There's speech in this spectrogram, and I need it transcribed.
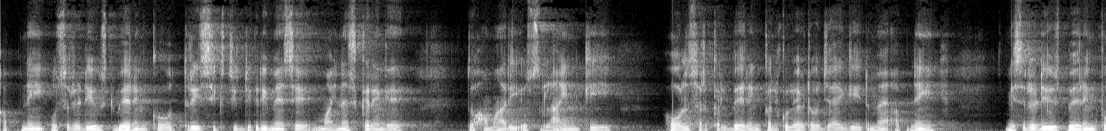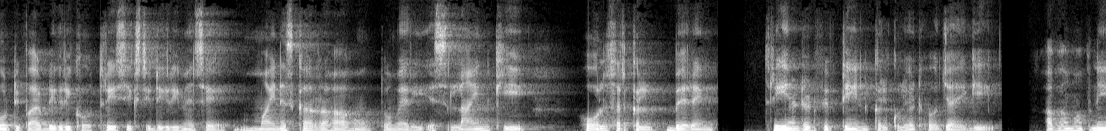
अपनी उस रिड्यूस्ड बेरिंग को 360 डिग्री में से माइनस करेंगे तो हमारी उस लाइन की होल सर्कल बेरिंग कैलकुलेट हो जाएगी तो मैं अपने इस रिड्यूस्ड बेरिंग 45 डिग्री को 360 डिग्री में से माइनस कर रहा हूँ तो मेरी इस लाइन की होल सर्कल बेरिंग 315 कैलकुलेट हो जाएगी। अब हम अपनी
